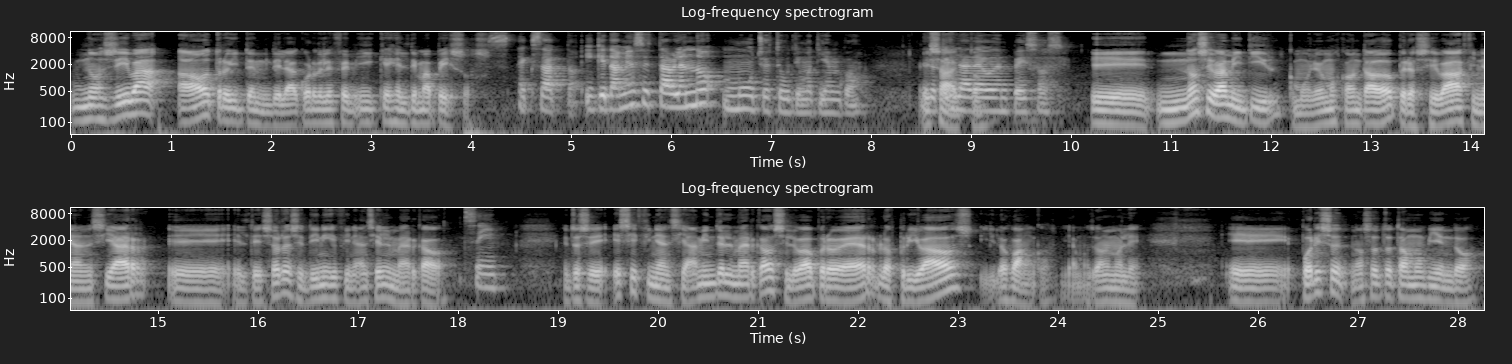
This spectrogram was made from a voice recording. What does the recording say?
nos lleva a otro ítem del acuerdo del FMI, que es el tema pesos. Exacto. Y que también se está hablando mucho este último tiempo. De lo que es la deuda en pesos. Eh, no se va a emitir, como lo hemos contado, pero se va a financiar, eh, el tesoro se tiene que financiar en el mercado. Sí. Entonces, ese financiamiento del mercado se lo va a proveer los privados y los bancos, digamos, llamémosle. Eh, por eso nosotros estamos viendo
